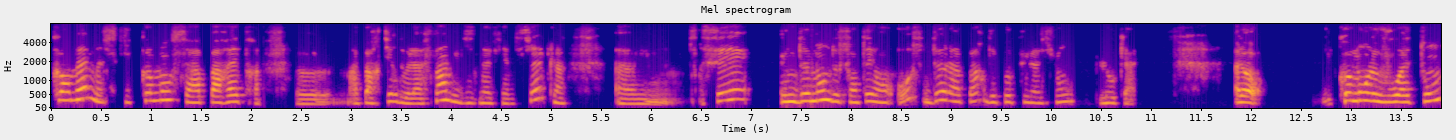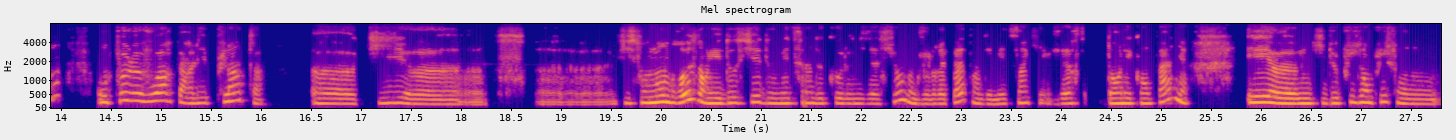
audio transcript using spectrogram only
quand même, ce qui commence à apparaître, heu, à partir de la fin du 19e siècle, c'est une demande de santé en hausse de la part des populations locales. Alors, comment le voit-on? On peut le voir par les plaintes, qui, qui sont nombreuses dans les dossiers de médecins de colonisation. Donc je le répète, hein, des médecins qui exercent dans les campagnes et hem, qui de plus en plus ont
